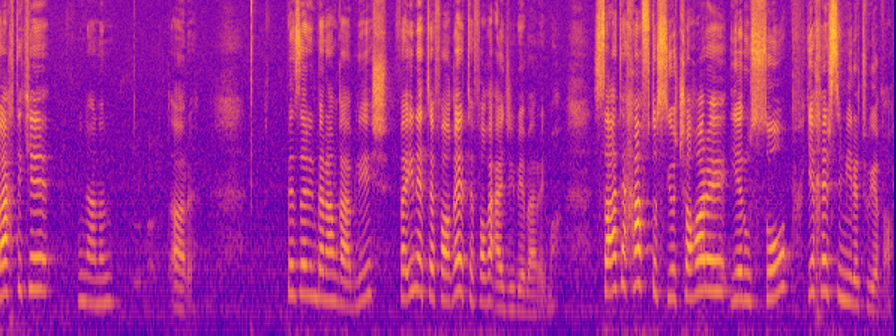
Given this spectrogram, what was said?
وقتی که این الان آره. بذارین برم قبلیش. و این اتفاق اتفاق عجیبیه برای ما. ساعت 7 و 34 یه روز صبح یه خرسی میره توی غار.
